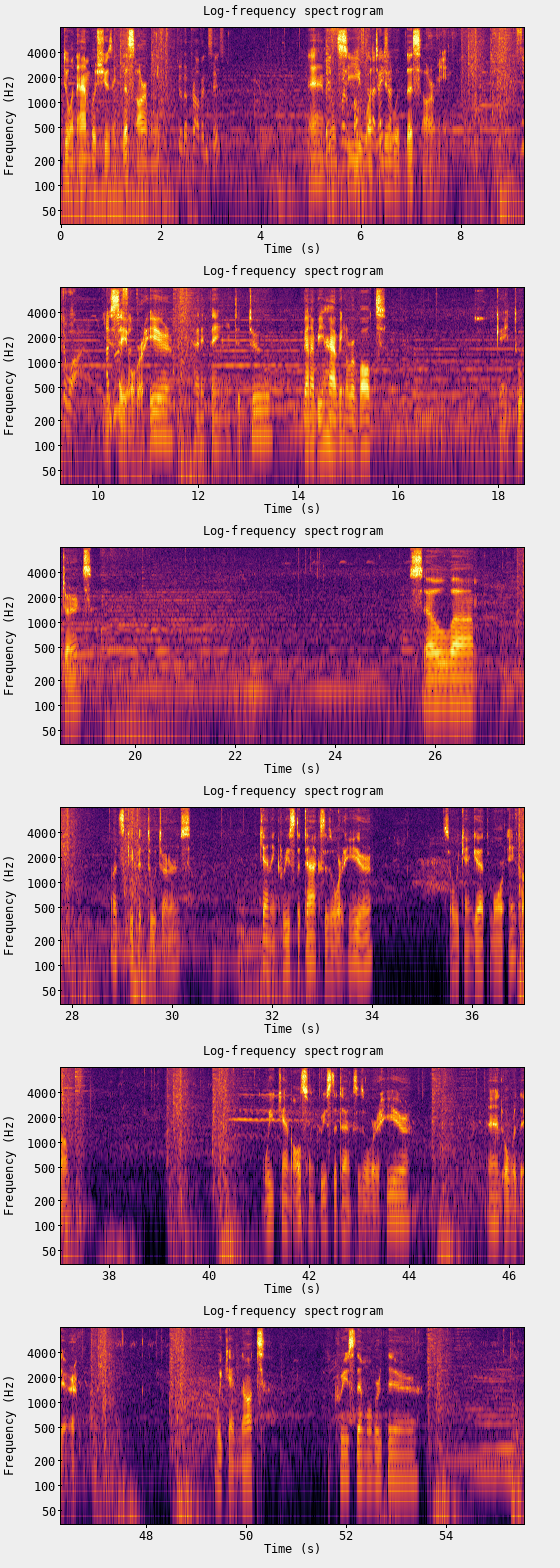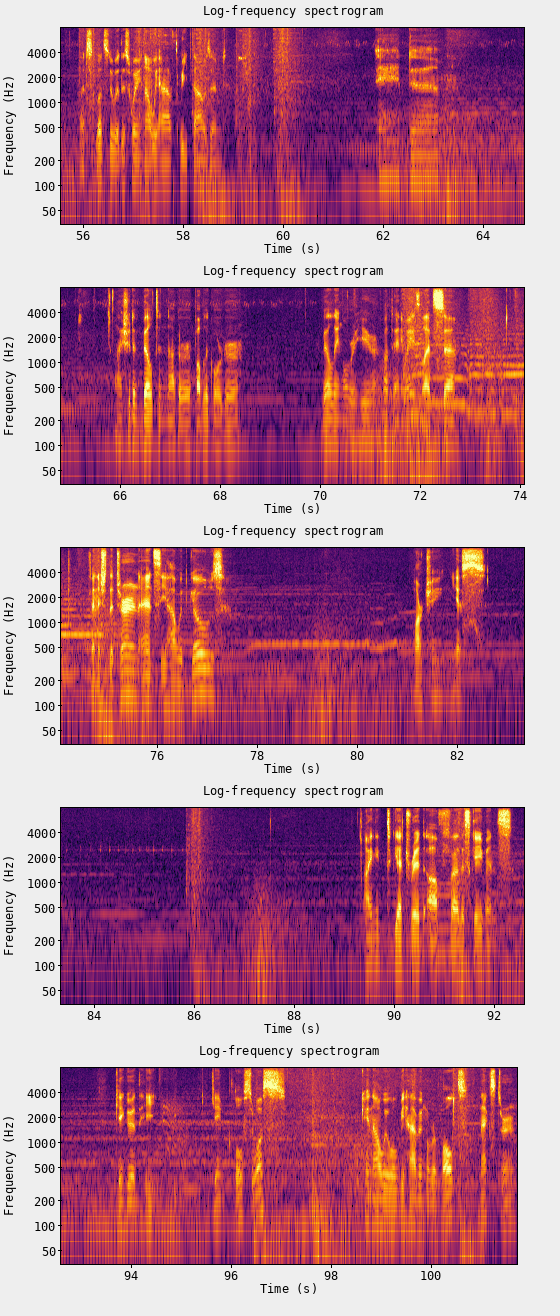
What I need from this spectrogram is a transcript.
Do an ambush using this army. To the provinces. And This we'll see what to do with this army. Sit a while. You say listen. over here, anything to do. We're gonna be having a revolt. Okay, in two turns. So, um, let's keep it two turns. We can increase the taxes over here, so we can get more income. We can also increase the taxes over here and over there. We cannot increase them over there. Let's let's do it this way. Now we have 3000 and um, I should have built another public order building over here. But anyways let's uh, finish the turn and see how it goes. Marching yes I need to get rid of uh, the Skavens okay good he, came close to us Okay, now we will be having a revolt next turn.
